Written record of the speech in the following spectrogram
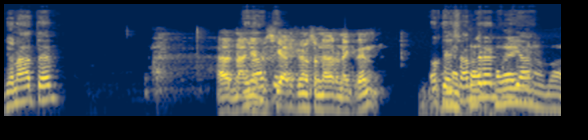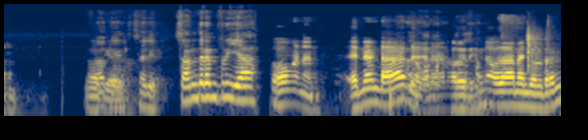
ஜொனாதன்? சொன்னார் நினைக்கிறேன். ஓகே சந்திரன் ஃப்ரீயா ஓகே சரி. சந்திரன் ஃப்ரீயா ஓமனன் என்னண்டா நான் ஒரு சின்ன உதாரணம் சொல்றேன்.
